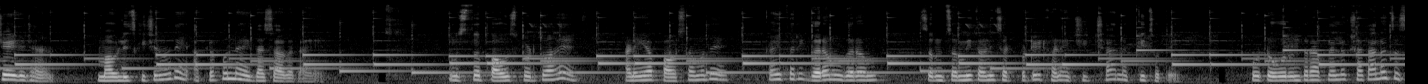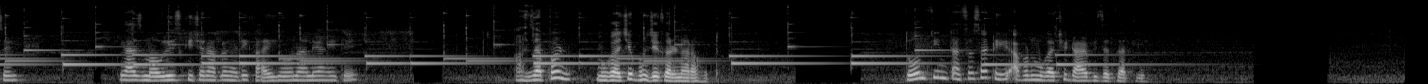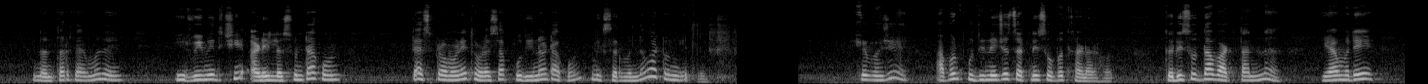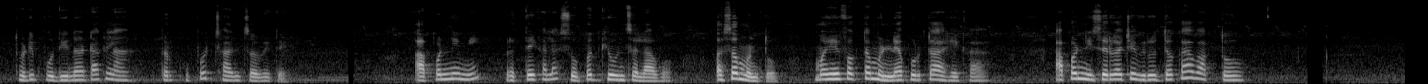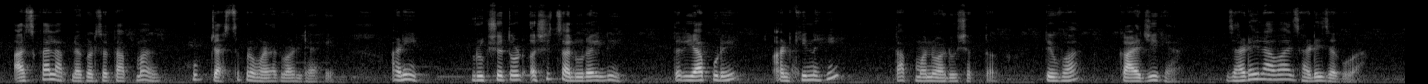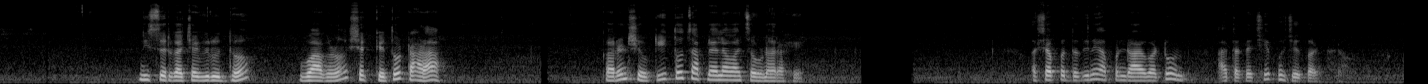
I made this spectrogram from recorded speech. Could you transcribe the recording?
जय गजानन माऊलीज किचनमध्ये आपलं पुन्हा एकदा स्वागत आहे. नुसतं पाऊस पडतो आहे आणि या पावसामध्ये काहीतरी गरम गरम चमचमीत आणि चटपटीत खाण्याची इच्छा नक्कीच होते. फोटोवरून तर आपल्या लक्षात आलंच असेल की आज माऊलीज किचन आपल्यासाठी काय घेऊन आले आहे ते. आज आपण मुगाचे भजे करणार आहोत. दोन तीन तासासाठी आपण मुगाची डाळ भिजत घातली. नंतर त्यामध्ये हिरवी मिरची आणि लसूण टाकून त्याचप्रमाणे थोडासा पुदिना टाकून मिक्सरमधनं वाटून घेतली. हे भजे आपण पुदिन्याच्या चटणीसोबत खाणार आहोत. तरीसुद्धा वाटताना यामध्ये थोडी पुदिना टाकला तर खूपच छान चव येते. आपण नेहमी प्रत्येकाला सोबत घेऊन चलावं असं म्हणतो. मग हे फक्त म्हणण्यापुरतं आहे का? आपण निसर्गाच्या विरुद्ध का वागतो? आजकाल आपल्याकडचं तापमान खूप जास्त प्रमाणात वाढले आहे. आणि वृक्षतोड अशीच चालू राहिली तर यापुढे आणखीनही तापमान वाढू शकतं. तेव्हा काळजी घ्या. झाडे लावा झाडे जगवा. निसर्गाच्या विरुद्ध वागणं शक्यतो टाळा. कारण शेवटी तोच आपल्याला वाचवणार आहे. अशा पद्धतीने आपण डाळ वाटून आता त्याचे भजे करणार आहोत.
